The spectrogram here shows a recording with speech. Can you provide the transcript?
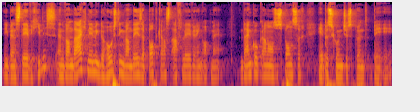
Ik ben Steven Gillis en vandaag neem ik de hosting van deze podcastaflevering op mij. Dank ook aan onze sponsor hippeschoentjes.be.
